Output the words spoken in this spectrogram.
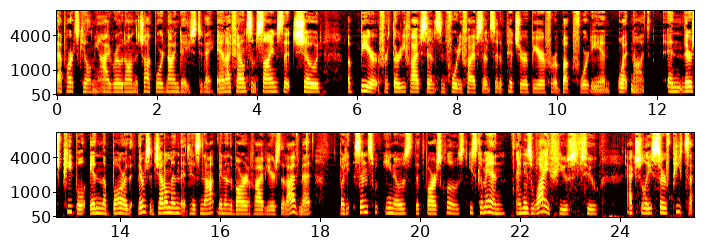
That part's killing me. I wrote on the chalkboard nine days today, and I found some signs that showed a beer for 35 cents and 45 cents and a pitcher of beer for a buck 40 and whatnot and there's people in the bar that there was a gentleman that has not been in the bar in five years that i've met but since he knows that the bar's closed he's come in and his wife used to actually serve pizza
